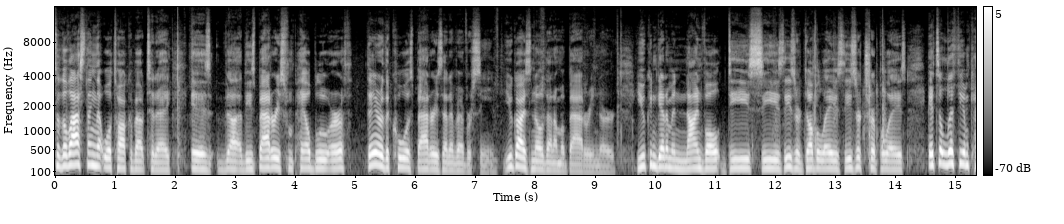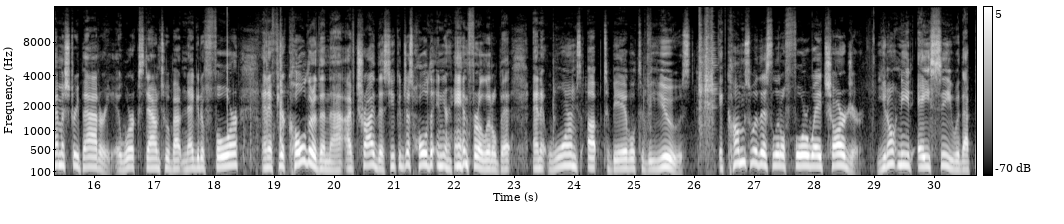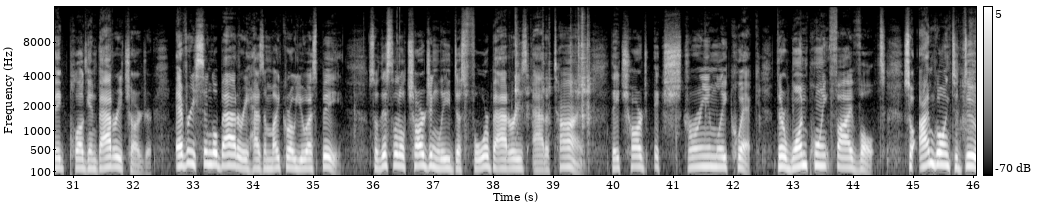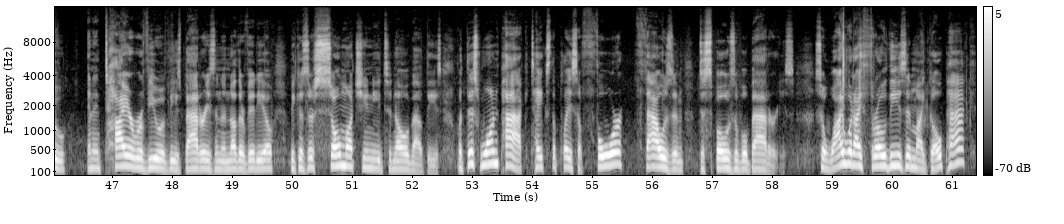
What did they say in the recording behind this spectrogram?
So the last thing that we'll talk about today is the, these batteries from Pale Blue Earth. They are the coolest batteries that I've ever seen. You guys know that I'm a battery nerd. You can get them in 9 volt Ds, Cs, these are double A's, these are triple A's. It's a lithium chemistry battery. It works down to about negative four. And if you're colder than that, I've tried this, you can just hold it in your hand for a little bit and it warms up to be able to be used. It comes with this little four-way charger. You don't need AC with that big plug-in battery charger. Every single battery has a micro USB. So this little charging lead does four batteries at a time. They charge extremely quick. They're 1.5 volts. So I'm going to do an entire review of these batteries in another video because there's so much you need to know about these. But this one pack takes the place of 4,000 disposable batteries. So why would I throw these in my Go pack?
